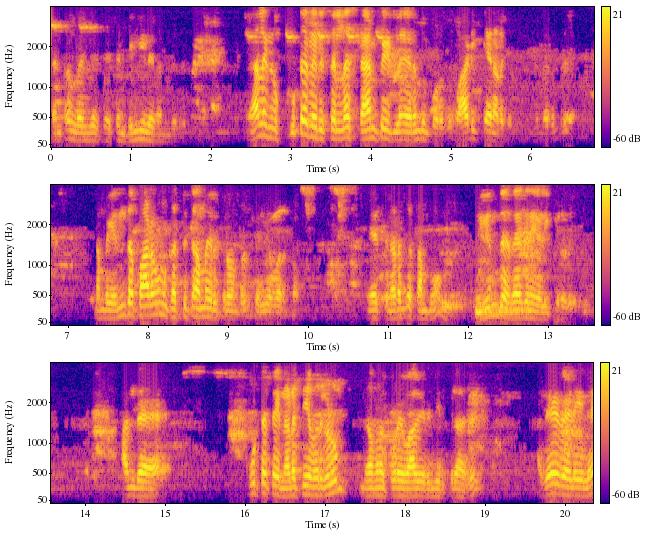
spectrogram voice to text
central railway station டெல்லியில் நடந்தது. அதனால் இந்த கூட்ட நெரிசலில் ஸ்டாம்பீடில் இறந்து போகிறது வாடிக்கையாக நடக்குது. இதிலிருந்து நம்ம எந்த பாடமும் கற்றுக்காமல் இருக்கிறோன்றது பெரிய வருத்தம். நேற்று நடந்த சம்பவம் மிகுந்த வேதனை அளிக்கிறது. அந்த கூட்டத்தை நடத்தியவர்களும் கவனக்குறைவாக இருந்திருக்கிறார்கள். அதே வேளையில்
